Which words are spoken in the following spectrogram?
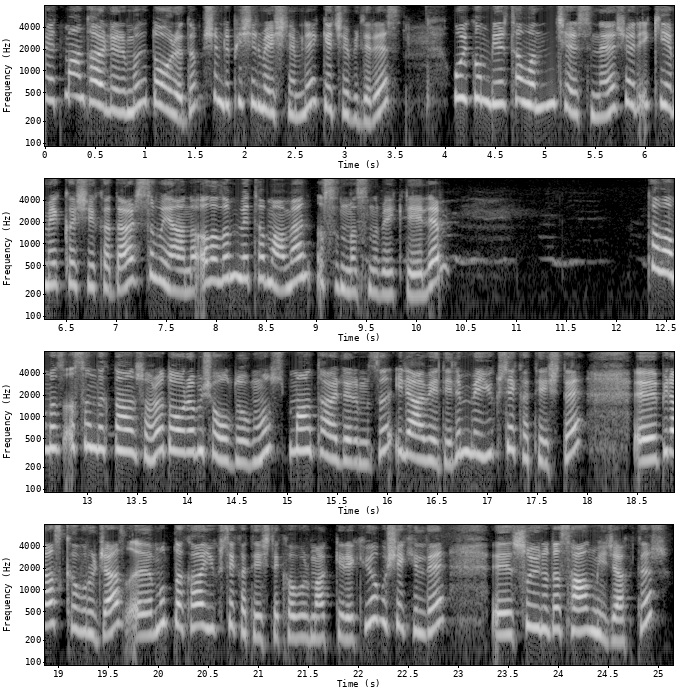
Evet mantarlarımı doğradım. Şimdi pişirme işlemine geçebiliriz. Uygun bir tavanın içerisine şöyle 2 yemek kaşığı kadar sıvı yağını alalım ve tamamen ısınmasını bekleyelim. Tavamız ısındıktan sonra doğramış olduğumuz mantarlarımızı ilave edelim ve yüksek ateşte e, biraz kavuracağız. E, mutlaka yüksek ateşte kavurmak gerekiyor. Bu şekilde e, suyunu da salmayacaktır.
